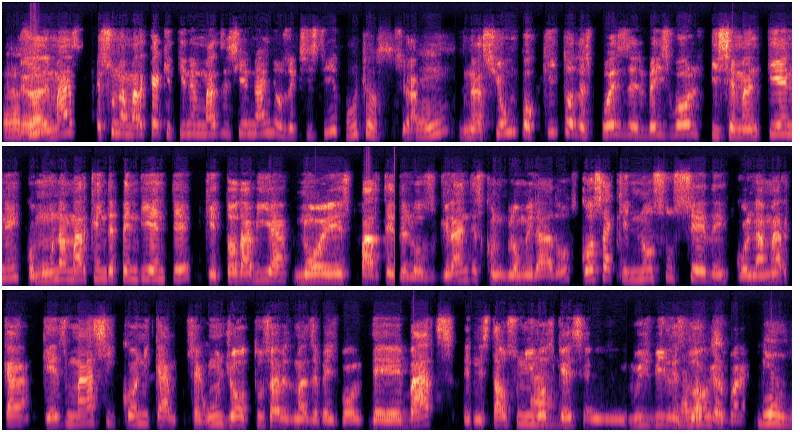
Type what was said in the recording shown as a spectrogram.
Pero, Pero sí, además es una marca que tiene más de 100 años de existir. muchos. O sea, ¿sí? nació un poquito después del béisbol y se mantiene como una marca independiente que todavía no es parte de los grandes conglomerados, cosa que no sucede con la marca que es más icónica, según yo, tú sabes más de béisbol, de Bats en Estados Unidos, Ah. que es el Louisville Slugger. Louis- Bill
